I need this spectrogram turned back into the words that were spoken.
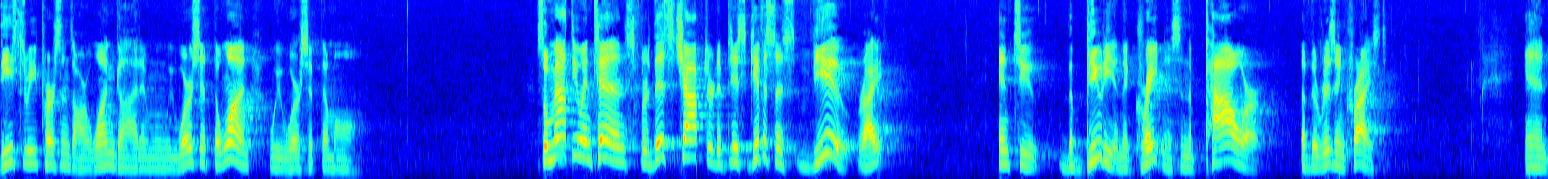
These three persons are one God, and when we worship the one, we worship them all. So Matthew intends for this chapter to just give us this view, right? into the beauty and the greatness and the power of the risen Christ. And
